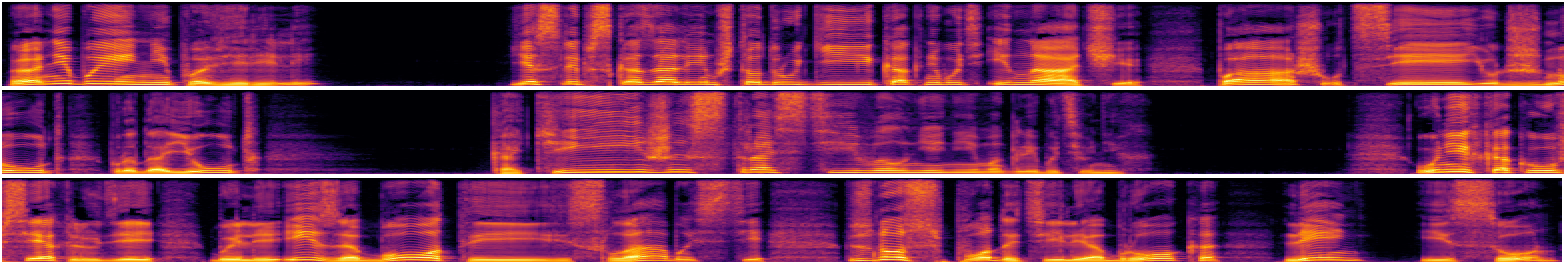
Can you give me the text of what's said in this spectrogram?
Они бы и не поверили, если б сказали им, что другие как-нибудь иначе пашут, сеют, жнут, продают, какие же страсти и волнения могли быть у них? У них, как и у всех людей, были и заботы, и слабости, взнос подати или оброка, лень и сон.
